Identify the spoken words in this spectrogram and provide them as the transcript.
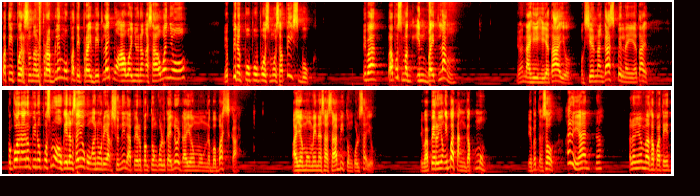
pati personal problem mo, pati private life mo, away nyo ng asawa nyo, yung pinagpupupos mo sa Facebook. Di ba? Tapos mag-invite lang. Yan, nahihiya tayo. Mag-share ng gospel, nahihiya tayo. Pag kung ano-anong pinupost mo, okay lang sa'yo kung anong reaksyon nila. Pero pag tungkol kay Lord, ayaw mong nababas ka. Ayaw mong may nasasabi tungkol sa'yo. Di ba? Pero yung iba, tanggap mo. Di ba? So, ano yan? No? Alam niyo mga kapatid,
